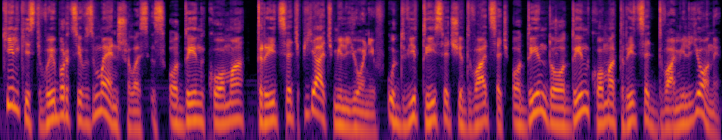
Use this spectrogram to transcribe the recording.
Кількість виборців зменшилась з 1,35 мільйонів у 2021 до 1,32 мільйони.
